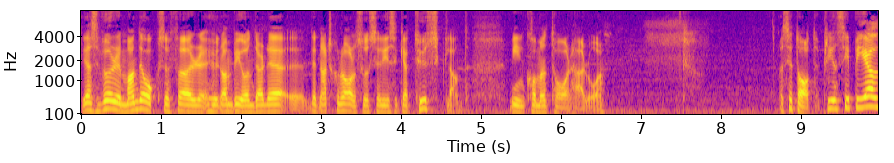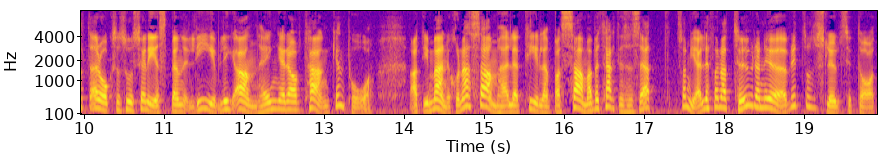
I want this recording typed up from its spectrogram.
deras vurmande också för hur de beundrade eh, det nationalsocialistiska Tyskland. Min kommentar här då citat, principiellt är också socialismen livlig anhängare av tanken på att i människornas samhälle tillämpas samma betraktelsesätt som gäller för naturen i övrigt och slut citat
